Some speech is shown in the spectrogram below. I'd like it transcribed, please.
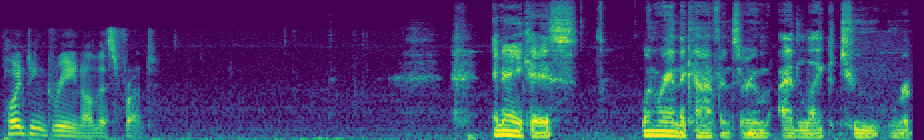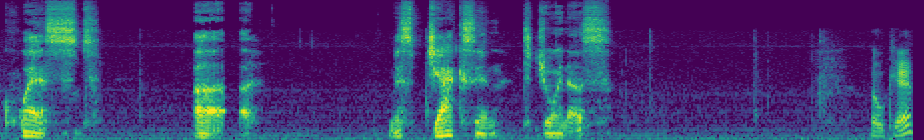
pointing green on this front. In any case, when we're in the conference room, I'd like to request uh, Miss Jackson to join us. Okay.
